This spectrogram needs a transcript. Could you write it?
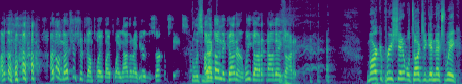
I thought I thought Metro should have done play by play. Now that I hear the circumstance, Listen I've done the gunner. We got it. Now they got it. Mark, appreciate it. We'll talk to you again next week.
